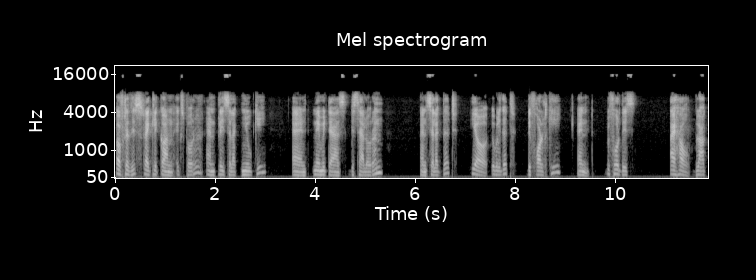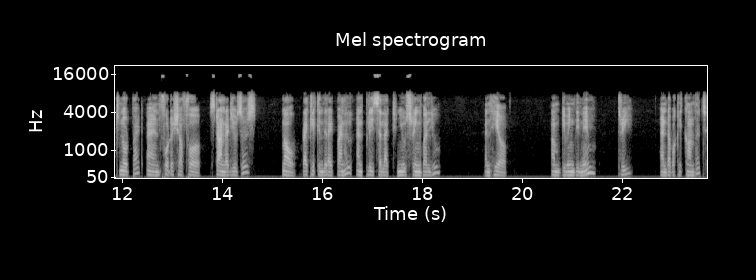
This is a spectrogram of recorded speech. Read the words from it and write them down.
After this right click on explorer and please select new key and name it as disallow run and select that. Here you will get default key. And before this I have blocked notepad and photoshop for standard users. Now right click in the right panel and please select new string value. And here I'm giving the name 3 and double click on that.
